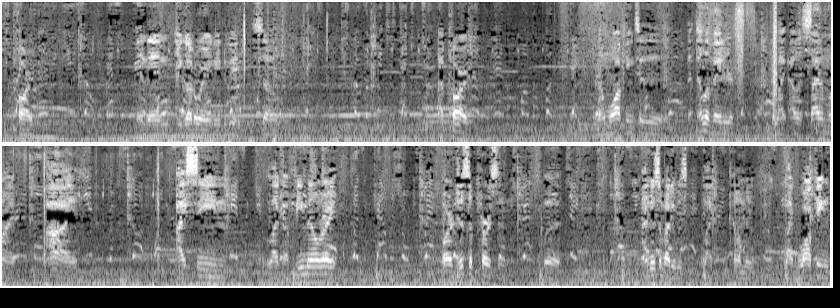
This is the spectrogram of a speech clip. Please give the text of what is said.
you park, and then you go to where you need to be. So I park, I'm walking to the, the elevator, like out the side of my eye, I seen like a female, right? Or just a person, but I knew somebody was like coming, like walking,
